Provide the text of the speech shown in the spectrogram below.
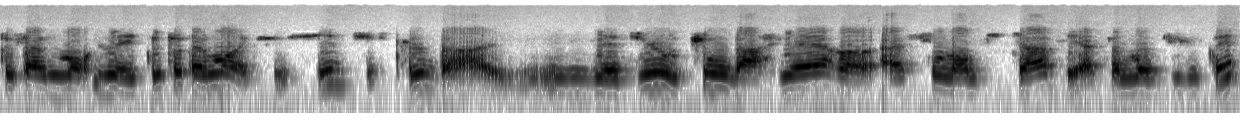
totalement, il a été totalement accessible puisque bah, il n'y a dû aucune barrière à son handicap et à sa mobilité.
